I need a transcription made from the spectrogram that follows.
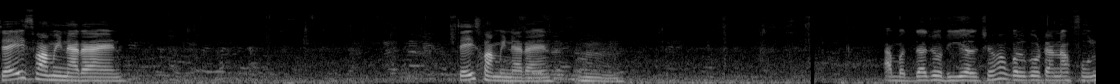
જય સ્વામિનારાયણ. જય સ્વામિનારાયણ. હમ. આ બધા જો રિયલ છે હો, ગલગોટાના ફૂલ.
